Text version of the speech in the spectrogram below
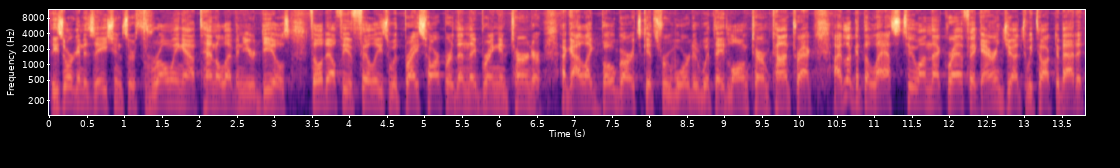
These organizations are throwing out 10, 11 year deals. Philadelphia Phillies with Bryce Harper, then they bring in Turner. A guy like Bogaerts gets rewarded with a long term contract. I look at the last two on that graphic. Aaron Judge, we talked about it.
